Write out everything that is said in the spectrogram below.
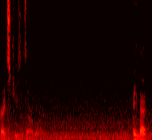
Christ Jesus our Lord. Amen.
